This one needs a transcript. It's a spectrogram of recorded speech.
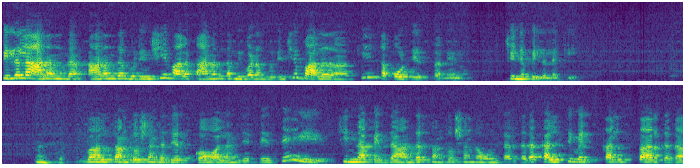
పిల్లల ఆనందం ఆనందం గురించి వాళ్ళకి ఆనందం ఇవ్వడం గురించి వాళ్ళకి సపోర్ట్ చేస్తాను నేను. చిన్న పిల్లలకి అంతే. వాళ్ళు సంతోషంగా జరుపుకోవాలని చెప్పేసి చిన్న పెద్ద అందరు సంతోషంగా ఉంటారు కదా కలిసి కలుస్తారు కదా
